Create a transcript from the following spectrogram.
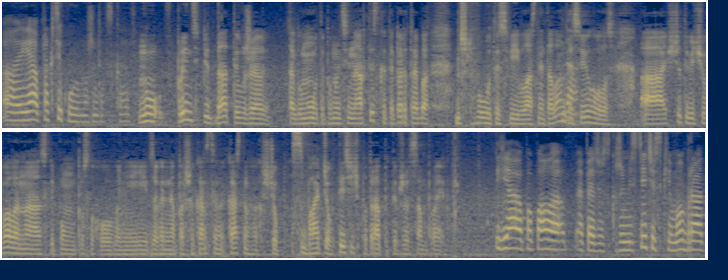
э, я практикую, можно так сказать. Ну, в принципі, да, ти вже, так би мовити, повноцінна артистка, тепер треба відшліфовувати свій власний талант Да. і свій голос. А що ти відчувала на сліпому прослуховуванні і взагалі на перших кастинг- кастингах, щоб з багатьох тисяч потрапити вже в сам проєкт? Я попала, опять же скажу, мистически. Мой брат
